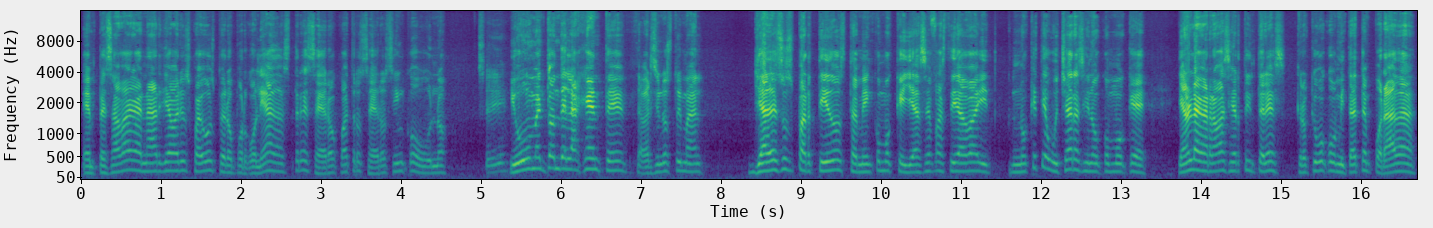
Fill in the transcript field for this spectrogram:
empezaba a ganar ya varios juegos, pero por goleadas, 3-0, 4-0, 5-1. Y hubo un momento donde la gente, a ver si no estoy mal, ya de esos partidos también como que ya se fastidiaba y no que te abuchara, sino como que ya no le agarraba cierto interés. Creo que hubo como mitad de temporada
